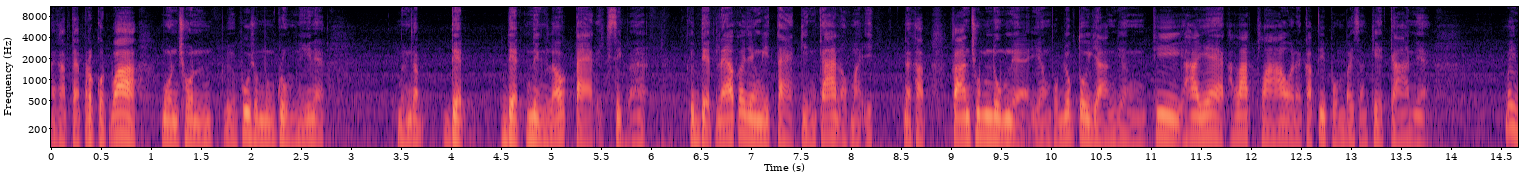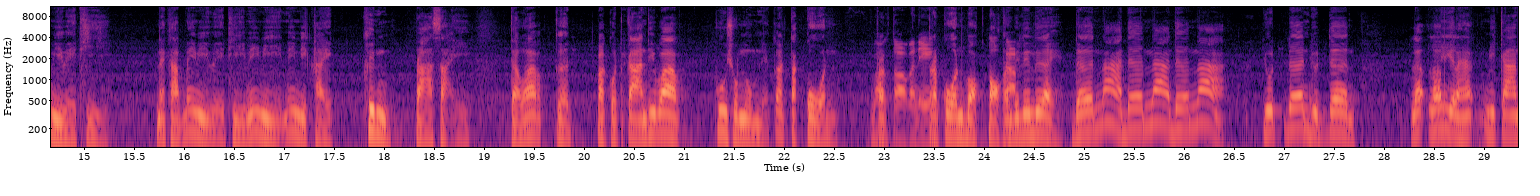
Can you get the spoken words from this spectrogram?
นะครับแต่ปรากฏว่ามวลชนหรือผู้ชุมนุมกลุ่มนี้เนี่ยเหมือนกับเด็ดเด็ดหนึ่งแล้วแตกอีกสิบนะฮะคือเด็ดแล้วก็ยังมีแตกกินก้านออกมาอีกนะครับการชุมนุมเนี่ยอย่างผมยกตัวอย่างอย่างที่ห้าแยกลาดพร้าวนะครับที่ผมไปสังเกตการเนี่ยไม่มีเวทีนะครับไม่มีเวทีไม่มีไม่มีใครขึ้นปราศัย แต่ว่าเกิดปรากฏการณ์ที่ว่าผู้ชุมนุมเนี่ยก็ตะโกน บอกต่อกันเองตะโกนบอกต่อกันครับไปเรื่อยๆ เดินหน้าเดินหน้าเดินหน้า หยุดเดินหยุดเดิน แล้วแล้วนี่แหละฮะมีการ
